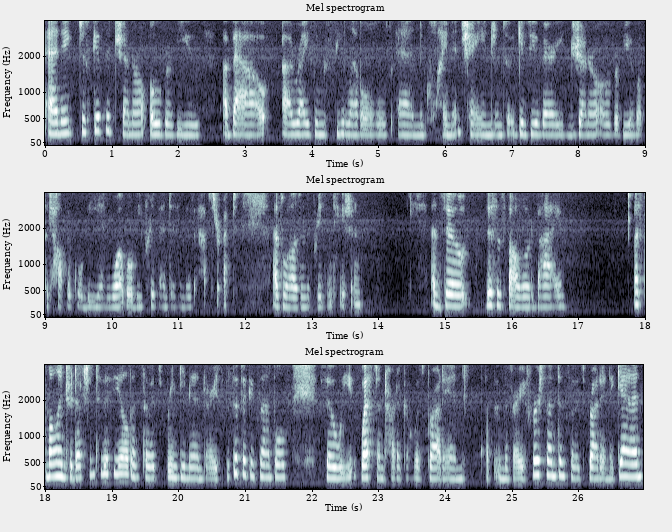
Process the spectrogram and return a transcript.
and it just gives a general overview about uh, rising sea levels and climate change, and so it gives you a very general overview of what the topic will be and what will be presented in this abstract, as well as in the presentation. And so this is followed by a small introduction to the field, and so it's bringing in very specific examples. So we West Antarctica was brought in in the very first sentence, so it's brought in again,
